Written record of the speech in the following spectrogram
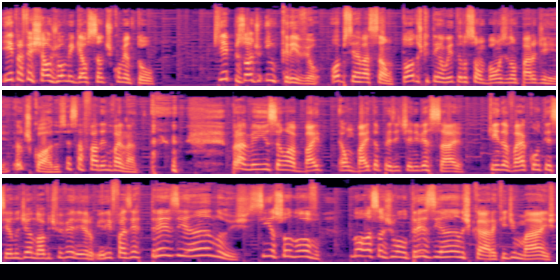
E para fechar, o João Miguel Santos comentou: que episódio incrível! Observação: todos que têm o Ítalo são bons e não param de rir. Eu discordo, você é safado aí não vale nada. para mim, isso é, uma baita, é um baita presente de aniversário, que ainda vai acontecer no dia 9 de fevereiro. Irei fazer 13 anos! Sim, eu sou novo. Nossa, João, 13 anos, cara, que demais.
